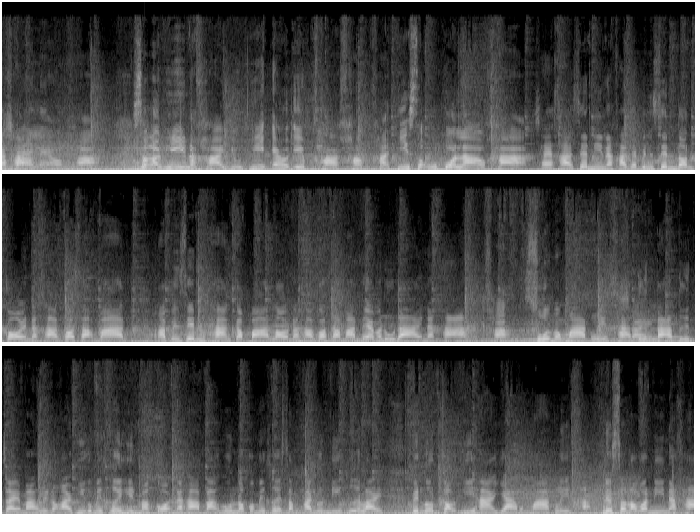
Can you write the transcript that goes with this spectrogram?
นะคะ ใช่แล้วค่ะ สำหรับพี่นะคะอยู่ที่ LF คลาขับค่ะที่สปปลาวค่ะ ใช่ค่ะ เส้นนี้นะคะจะเป็นเส้นดอนกอยนะคะ ก็สามารถอ่าเป็นเส้นทางกลับบ้านเรานะคะ ก็สามารถแวะมาดูได้นะคะ ค่ะ สวยมากๆเลยค่ะ ใช่ ตื่นตาแล้วตื่นใจมากเลยน้องอายพี่ก็ไม่เคยเห็นมาก่อนนะคะ บางรุ่นเราก็ไม่เคยสัมผัสรุ่นนี้คืออะไร เป็นรถเก่าที่หายากมากๆเลยค่ะเดี๋ยวสำหรับวันนี้นะคะ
